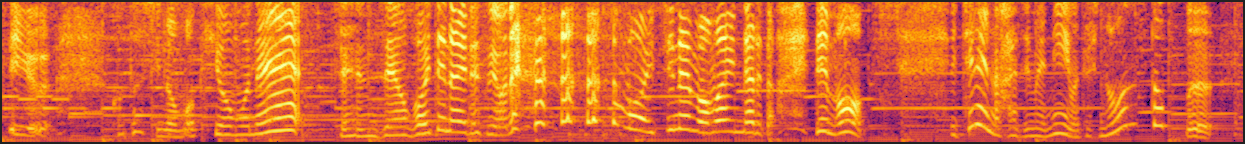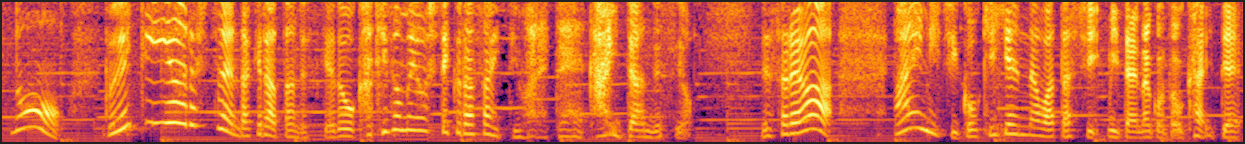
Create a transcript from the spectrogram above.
っていう今年の目標もね全然覚えてないですよね。もう1年も前になるとでも1年の初めに私「ノンストップ!」の VTR 出演だけだったんですけど書き初めをしてくださいって言われて書いたんですよ。でそれは「毎日ご機嫌な私」みたいなことを書いて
